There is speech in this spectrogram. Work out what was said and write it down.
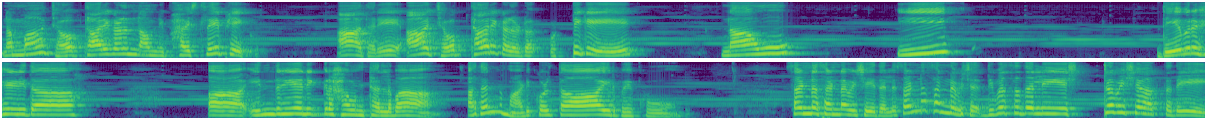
ನಮ್ಮ ಜವಾಬ್ದಾರಿಗಳನ್ನು ನಾವು ನಿಭಾಯಿಸಲೇಬೇಕು. ಆದರೆ ಆ ಜವಾಬ್ದಾರಿಗಳ ಒಟ್ಟಿಗೆ ನಾವು ಈ ದೇವರು ಹೇಳಿದ ಆ ಇಂದ್ರಿಯ ನಿಗ್ರಹ ಉಂಟಲ್ವಾ? ಅದನ್ನು ಮಾಡಿಕೊಳ್ತಾ ಇರಬೇಕು. ಸಣ್ಣ ಸಣ್ಣ ವಿಷಯದಲ್ಲಿ, ಸಣ್ಣ ಸಣ್ಣ ವಿಷಯ, ದಿವಸದಲ್ಲಿ ಎಷ್ಟು ವಿಷಯ ಆಗ್ತದೆ.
